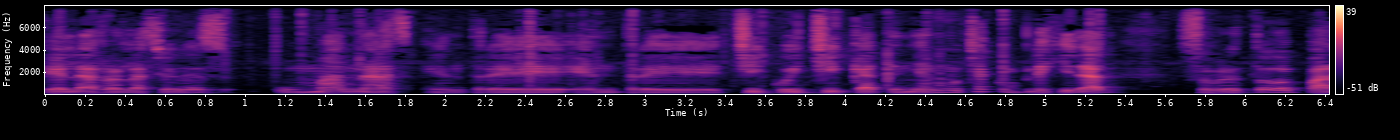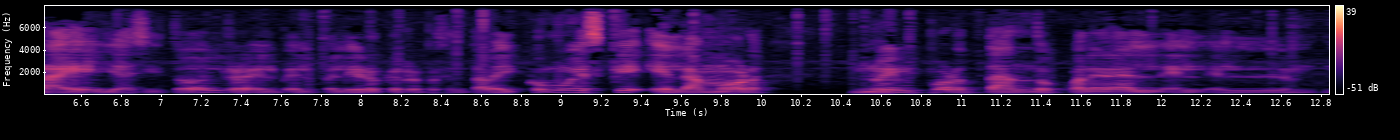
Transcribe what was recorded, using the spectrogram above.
que las relaciones humanas entre, entre chico y chica tenían mucha complejidad, sobre todo para ellas y todo el, el- el peligro que representaba y cómo es que el amor, no importando cuál era el-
